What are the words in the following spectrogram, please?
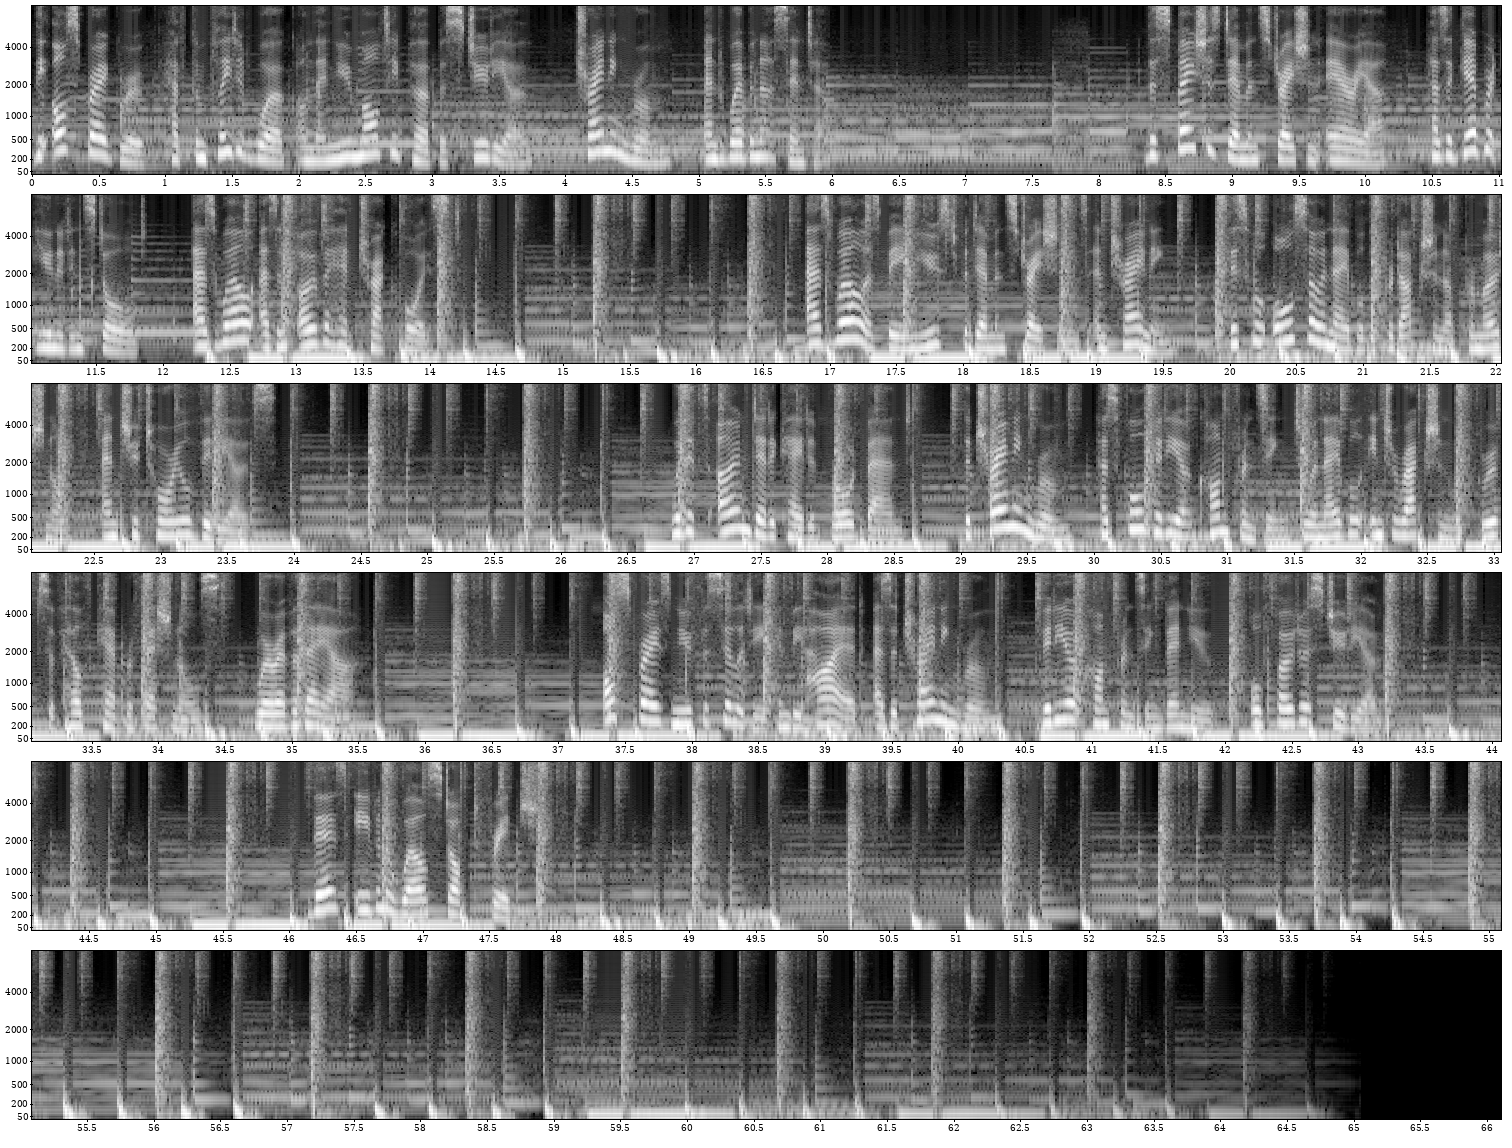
The Osprey Group have completed work on their new multi-purpose studio, training room, and webinar center. The spacious demonstration area has a Geberit unit installed, as well as an overhead track hoist. As well as being used for demonstrations and training, this will also enable the production of promotional and tutorial videos. With its own dedicated broadband, the training room has full video conferencing to enable interaction with groups of healthcare professionals, wherever they are. Osprey's new facility can be hired as a training room, video conferencing venue, or photo studio. There's even a well-stocked fridge,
